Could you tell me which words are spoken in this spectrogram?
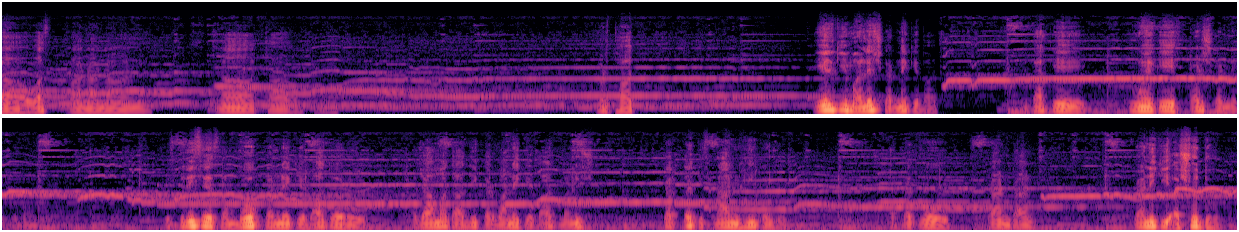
या वस्त्रानान अर्थात, तेल की मालिश करने के बाद, पिता के धुएँ के स्पर्श करने के बाद, स्त्री से संभोग करने के बाद और हजामत आदि करवाने के बाद मनुष्य जब तक स्नान नहीं कर लेता, तब तक वो डाल यानी कि अशुद्ध होता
